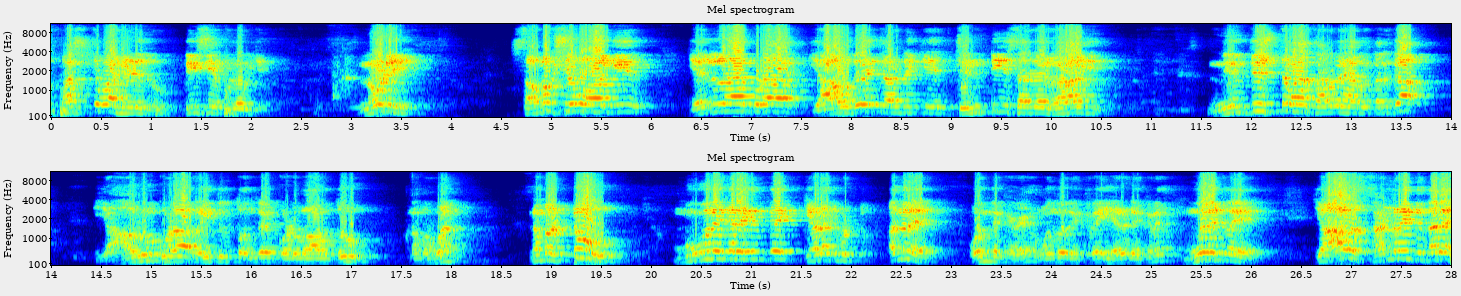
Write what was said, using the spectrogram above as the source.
ಸ್ಪಷ್ಟವಾಗಿ ಹೇಳಿದ್ರು ಡಿ ಸಿ ಎಫ್ ಅವರಿಗೆ ನೋಡಿ ಸಮಕ್ಷಮವಾಗಿ ಎಲ್ಲ ಕೂಡ ಯಾವುದೇ ಕಾರಣಕ್ಕೆ ಜಂಟಿ ಸರ್ವೆಗಳಾಗಿ ನಿರ್ದಿಷ್ಟವಾದ ಸರ್ವೆ ಆಗೋ ತನಕ ಯಾರೂ ಕೂಡ ರೈತರು ತೊಂದರೆ ಕೊಡಬಾರದು. ನಂಬರ್ ಒನ್ ನಂಬರ್ ಟೂ ಮೂರು ಎಕರೆಗಿಂತ ಕೆಳಗೆ ಬಿಟ್ಟು, ಅಂದ್ರೆ ಒಂದು ಎಕರೆ ಒಂದೂವರೆ ಎಕರೆ, ಎರಡು ಎಕರೆ, ಮೂರು ಎಕರೆ ಯಾವ ಸಣ್ಣ ರೈತ ಇದ್ದಾರೆ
